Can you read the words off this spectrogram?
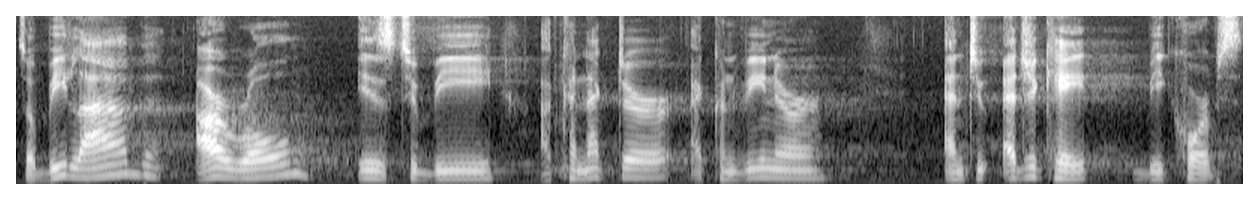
So B Lab, our role is to be a connector, a convener, and to educate B Corps.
